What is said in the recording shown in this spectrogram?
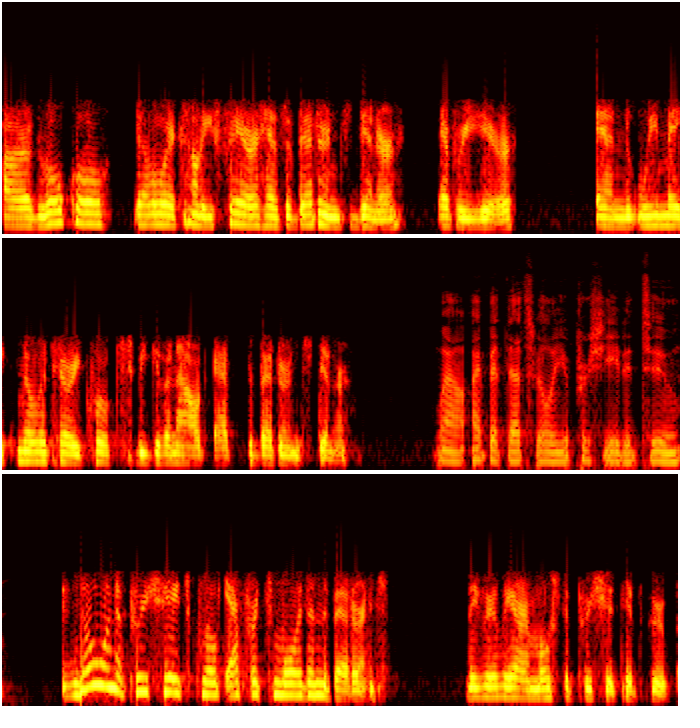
Our local Delaware County Fair has a veterans dinner every year, and we make military quilts to be given out at the veterans dinner. Wow, I bet that's really appreciated too. No one appreciates quilt efforts more than the veterans. They really are a most appreciative group.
